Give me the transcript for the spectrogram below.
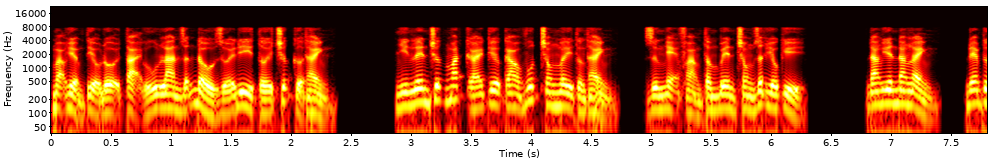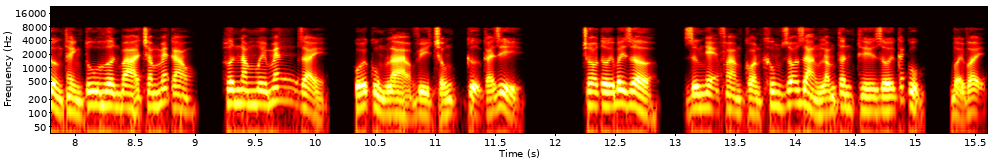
mạo hiểm tiểu đội tại u lan dẫn đầu dưới đi tới trước cửa thành. Nhìn lên trước mắt cái kia cao vút trong mây tường thành, dương nhẹ phàm tâm bên trong rất hiếu kỳ. Đang yên đang lành, đem tường thành tu hơn ba trăm mét cao, hơn năm mươi mét dày, cuối cùng là vì chống cự cái gì? Cho tới bây giờ dương nhẹ phàm còn không rõ ràng lắm tân thế giới cách cục, bởi vậy,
